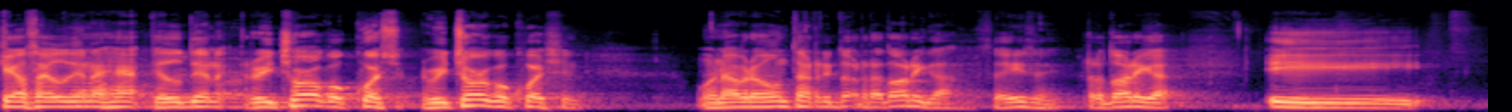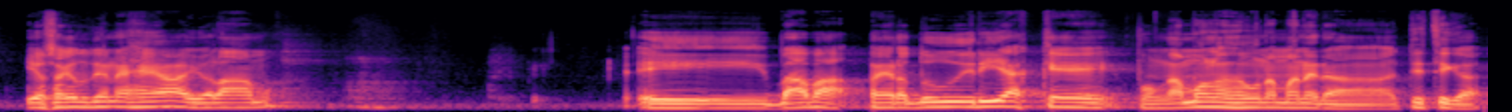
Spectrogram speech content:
yo sé que tú tienes, que tú tienes rhetorical question, rhetorical question. Una pregunta retórica, se dice, retórica. Y yo sé que tú tienes Jeva y yo la amo. Y papá, pero tú dirías que, pongámoslo de una manera artística,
